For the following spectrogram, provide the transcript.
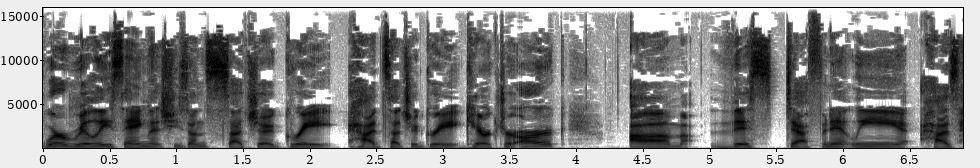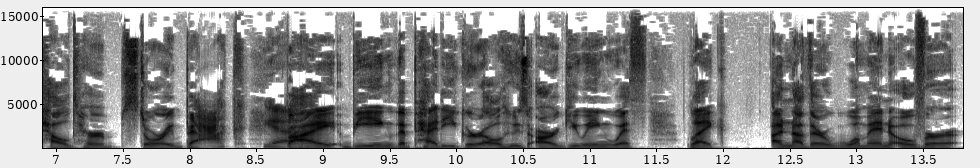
we're really saying that she's done such a great had such a great character arc um this definitely has held her story back Yeah. by being the petty girl who's arguing with like another woman over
